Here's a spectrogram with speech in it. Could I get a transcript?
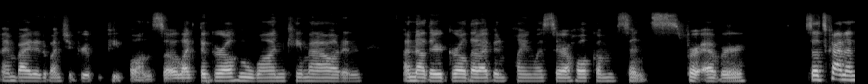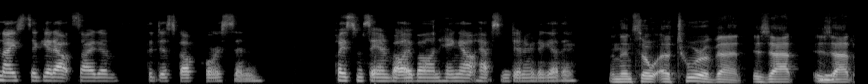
I invited a bunch of group of people, and so like the girl who won came out, and another girl that I've been playing with, Sarah Hokom, since forever. So it's kind of nice to get outside of the disc golf course and play some sand volleyball and hang out, have some dinner together. And then so a tour event is that is Mhm. that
